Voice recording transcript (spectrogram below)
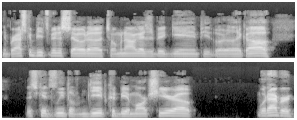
Nebraska beats Minnesota. Tominaga has a big game. People are like, "Oh, this kid's lethal from deep. Could be a March hero." Whatever.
